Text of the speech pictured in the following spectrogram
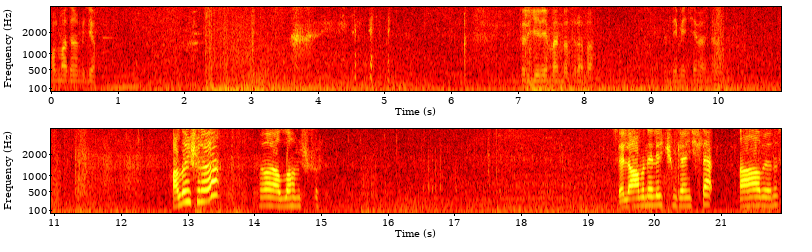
Olmadığını biliyorum. Dur geleyim ben de o tarafa. Ben demeye yemem değil? Alın şunu. Ay Allah'ım şükür. Selamun aleyküm gençler. Ne yapıyorsunuz?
